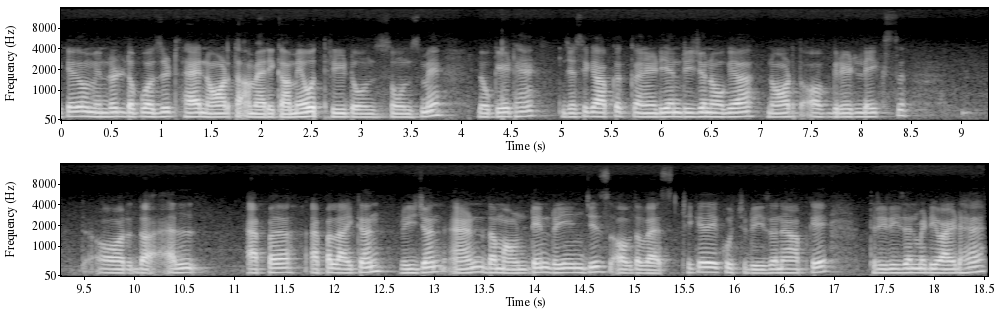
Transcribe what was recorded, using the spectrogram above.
ठीक है तो मिनरल डिपॉजिट है नॉर्थ अमेरिका में, वो थ्री जोन्स में लोकेट हैं। जैसे कि आपका कनेडियन रीजन हो गया नॉर्थ ऑफ़ ग्रेट लेक्स और द एल Appalachian region and the mountain ranges of the west ठीक है, ये कुछ रीजन है आपके। थ्री रीजन में डिवाइड है।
